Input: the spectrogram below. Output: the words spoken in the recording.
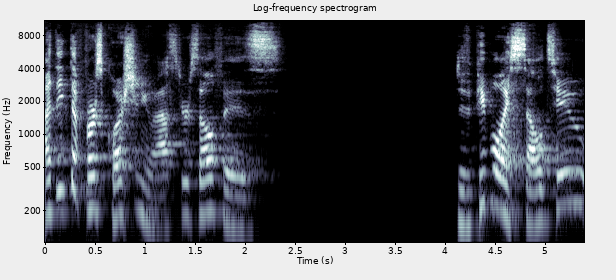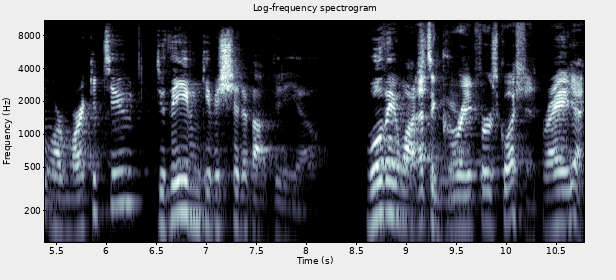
I think the first question you ask yourself is Do the people I sell to or market to, do they even give a shit about video? Will they watch it? That's a great first question. right? Yeah.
